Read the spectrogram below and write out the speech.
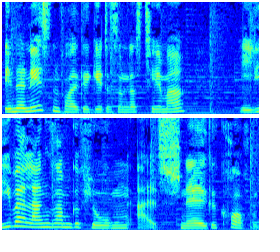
In der nächsten Folge geht es um das Thema Lieber langsam geflogen als schnell gekrochen.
